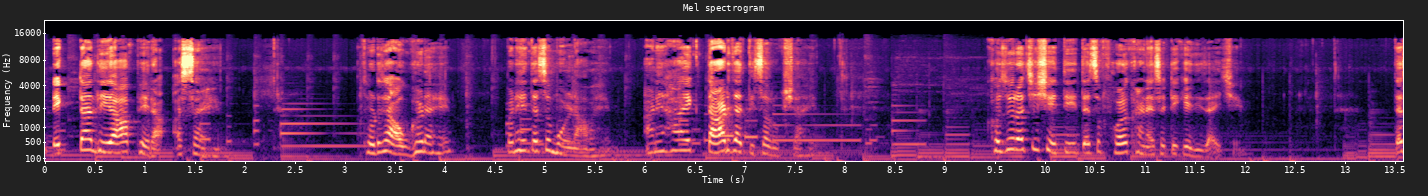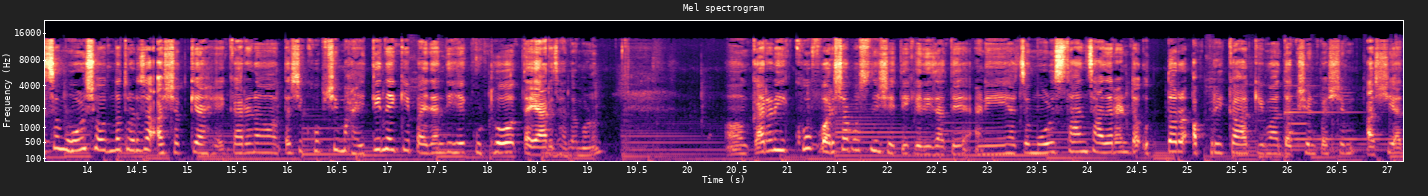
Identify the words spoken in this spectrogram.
डेक्टालिया फेरा असं आहे. थोडंसं अवघड आहे पण हे त्याचं मूळ नाव आहे. आणि हा एक ताड जातीचा वृक्ष आहे. खजुराची शेती त्याचं फळ खाण्यासाठी केली जायची. त्याचं मूळ शोधणं थोडंसं अशक्य आहे कारण तशी खूपशी माहिती नाही की पहिल्यांदा हे कुठं तयार झालं म्हणून. कारण ही खूप वर्षापासून शेती केली जाते आणि ह्याचं मूळ स्थान साधारणतः उत्तर आफ्रिका किंवा दक्षिण पश्चिम आशियात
